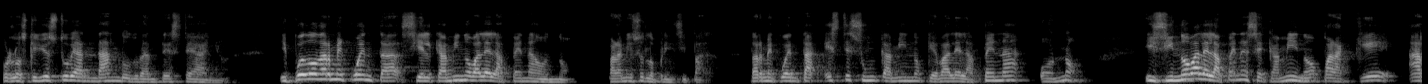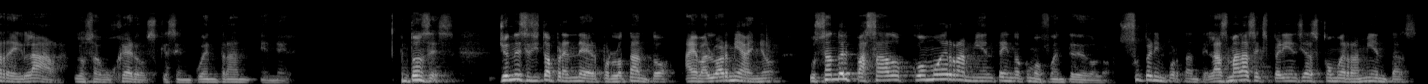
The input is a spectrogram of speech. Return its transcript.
por los que yo estuve andando durante este año? Y puedo darme cuenta si el camino vale la pena o no. Para mí eso es lo principal. Darme cuenta, este es un camino que vale la pena o no. Y si no vale la pena ese camino, ¿para qué arreglar los agujeros que se encuentran en él? Entonces, yo necesito aprender, por lo tanto, a evaluar mi año usando el pasado como herramienta y no como fuente de dolor. Súper importante. Las malas experiencias como herramientas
